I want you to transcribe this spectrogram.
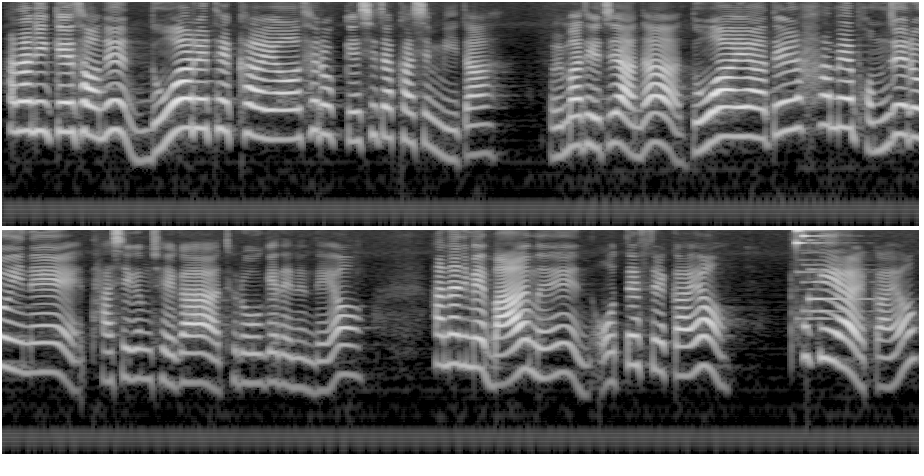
하나님께서는 노아를 택하여 새롭게 시작하십니다. 얼마 되지 않아 노아의 아들 함의 범죄로 인해 다시금 죄가 들어오게 되는데요. 하나님의 마음은 어땠을까요? 포기해야 할까요?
